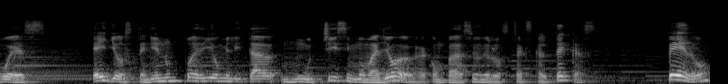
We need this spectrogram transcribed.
pues ellos tenían un poderío militar muchísimo mayor a comparación de los tlaxcaltecas, pero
